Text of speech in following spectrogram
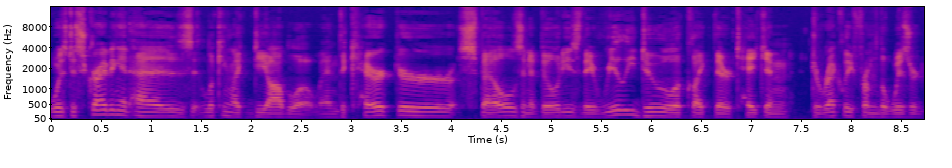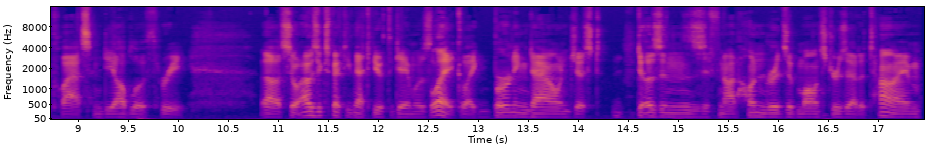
was describing it as looking like Diablo, and the character spells and abilities they really do look like they're taken directly from the wizard class in Diablo three. Uh, so I was expecting that to be what the game was like, like burning down just dozens, if not hundreds, of monsters at a time.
